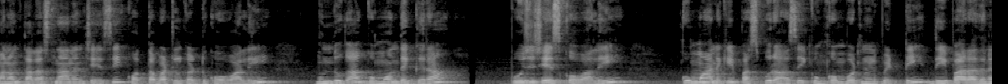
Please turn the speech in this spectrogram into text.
మనం తలస్నానం చేసి కొత్త బట్టలు కట్టుకోవాలి. ముందుగా గుమ్మం దగ్గర పూజ చేసుకోవాలి. గుమ్మానికి పసుపు రాసి కుంకుమ బొట్టును పెట్టి దీపారాధన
